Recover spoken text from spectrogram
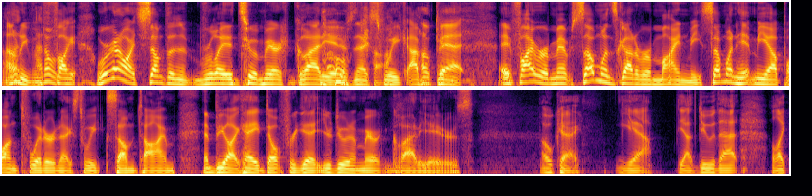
I don't even I don't- fucking. We're gonna watch something related to American Gladiators Oh, next God. week. I Okay. bet. If I remember, someone's got to remind me. Someone hit me up on Twitter next week sometime and be like, "Hey, don't forget you're doing American Gladiators." Okay. Yeah. Yeah, do that. Like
